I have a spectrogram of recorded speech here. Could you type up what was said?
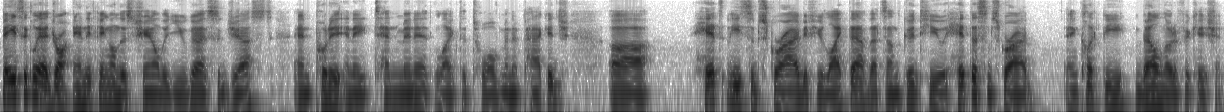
basically I draw anything on this channel that you guys suggest and put it in a 10 minute, like the 12 minute package. Uh, hit the subscribe if you like that. If that sounds good to you. Hit the subscribe and click the bell notification.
